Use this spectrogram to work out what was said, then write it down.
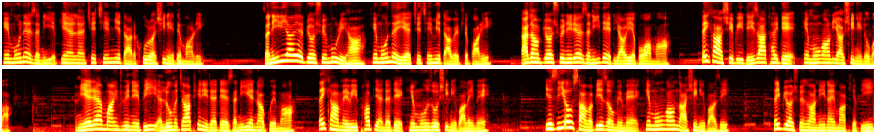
ခင်မွန်းနဲ့ဇနီးအပြန်အလှန်ချစ်ချင်းမြတ်တာတစ်ခုတော့ရှိနေတဲ့မှာလေ။ဇနီးတယောက်ရဲ့ပျော်ရွှင်မှုတွေဟာခင်မွန်းတဲ့ရဲ့ချစ်ချင်းမြတ်တာပဲဖြစ်ပါလေ။ဒါကြောင့်ပျော်ရွှင်နေတဲ့ဇနီးတဲ့တယောက်ရဲ့ဘဝမှာတိတ်ခါရှိပြီးလေးစားထိုက်တဲ့ခင်မွန်းကောင်းတယောက်ရှိနေလို့ပါ။အမြဲတမ်းမှိုင်းထွေနေပြီးအလိုမကျဖြစ်နေတတ်တဲ့ဇနီးရဲ့နောက်ွယ်မှာတိတ်ခါမဲ့ပြီးဖောက်ပြန်တတ်တဲ့ခင်မွန်းဆိုးရှိနေပါလိမ့်မယ်။ ပစ္စည်းဥစ္စာမပြည့်စုံပေမဲ့ခင်မွန်းကောင်းသာရှိနေပါစေစိတ်ပျော်ရွှင်စွာနေနိုင်မှာဖြစ်ပြီး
